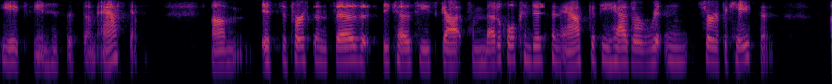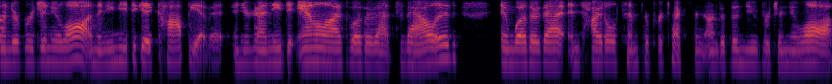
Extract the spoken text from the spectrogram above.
THC in his system? Ask him. Um, if the person says it's because he's got some medical condition, ask if he has a written certification under Virginia law, and then you need to get a copy of it. And you're going to need to analyze whether that's valid and whether that entitles him to protection under the new Virginia law,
